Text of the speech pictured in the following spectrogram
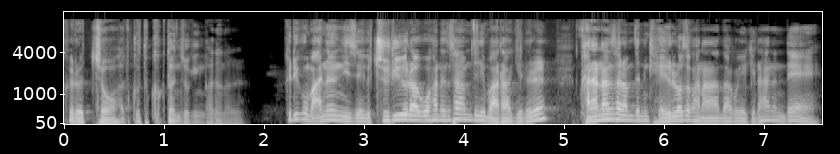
그렇죠. 아주 그 극단적인 가난을. 그리고 많은 이제 그 주류라고 하는 사람들이 말하기를 가난한 사람들은 게을러서 가난하다고 얘기를 하는데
